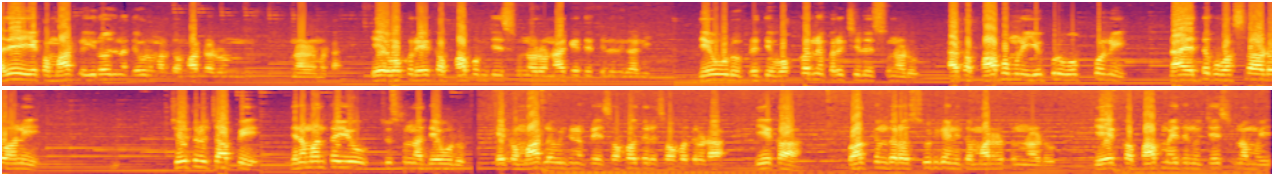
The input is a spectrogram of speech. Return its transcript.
అదే ఈ యొక్క మాటలు ఈ రోజున దేవుడు మనతో మాట్లాడుతున్నాడనమాట ఏ ఒక్కరు ఏక పాపం చేస్తున్నారో నాకైతే తెలియదు కానీ దేవుడు ప్రతి ఒక్కరిని పరిశీలిస్తున్నాడు ఆ యొక్క పాపమును ఎప్పుడు ఒప్పుకొని నా ఎద్దకు వస్తాడు అని చేతులు చాపి దినమంతయు చూస్తున్న దేవుడు. ఈ యొక్క మాటలు వింటున్న ప్రియ సహోదరి సహోదరుడా ఈ యొక్క వాక్యం ద్వారా సూటిగా నీతో మాట్లాడుతున్నాడు. ఏ యొక్క పాపం అయితే నువ్వు చేస్తున్నాము ఈ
